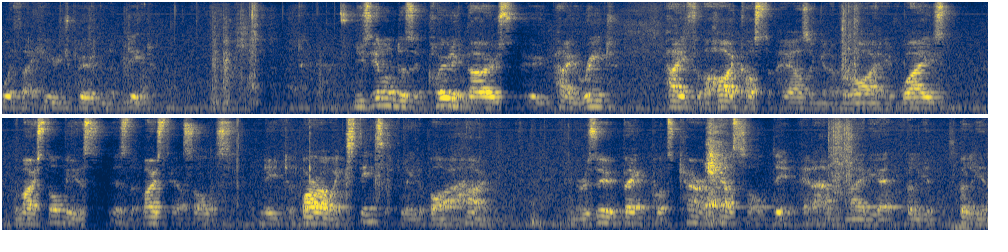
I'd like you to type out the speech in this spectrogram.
with a huge burden of debt. New Zealanders, including those who pay rent, pay for the high cost of housing in a variety of ways. The most obvious is that most households need to borrow extensively to buy a home. And the Reserve Bank puts current household debt at $188 billion, billion.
